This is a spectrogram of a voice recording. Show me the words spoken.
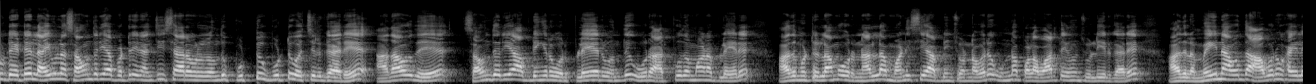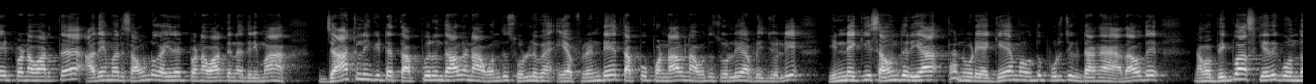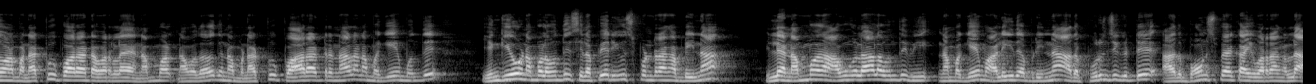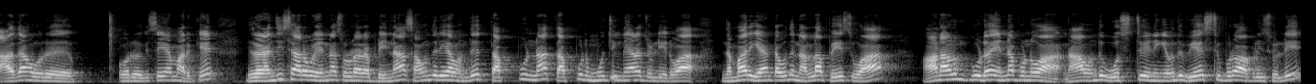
Update லைவில் சௌந்தர்யா பற்றி Ranjith sir அவர்கள் வந்து புட்டு புட்டு வச்சுருக்காரு. அதாவது சௌந்தர்யா அப்படிங்கிற ஒரு பிளேயர் வந்து ஒரு அற்புதமான பிளேயரு அது மட்டும் இல்லாமல் ஒரு நல்ல மனுஷி அப்படின்னு சொன்னவர் இன்னும் பல வார்த்தைகளும் சொல்லியிருக்காரு. அதில் மெயினாக வந்து அவரும் ஹைலைட் பண்ண வார்த்தை அதே மாதிரி சவுண்டும் ஹைலைட் பண்ண வார்த்தை என்ன தெரியுமா? ஜாக்லின் கிட்ட தப்பு இருந்தாலும் நான் வந்து சொல்லுவேன். என் ஃப்ரெண்டே தப்பு பண்ணாலும் நான் வந்து சொல்லுவேன் அப்படின்னு சொல்லி இன்றைக்கி சௌந்தர்யா தன்னுடைய கேமை வந்து புரிஞ்சுக்கிட்டாங்க. அதாவது நம்ம பிக் பாஸ்க்கு எதுக்கு வந்தோம்? நம்ம நட்பு பாராட்ட வரல. நம்ம நம்ம அதாவது நம்ம நட்பு பாராட்டுறனால நம்ம கேம் வந்து எங்கேயோ நம்மளை வந்து சில பேர் யூஸ் பண்ணுறாங்க அப்படின்னா இல்லை நம்ம அவங்களால வந்து வி நம்ம கேம் அழியுது அப்படின்னா அதை புரிஞ்சுக்கிட்டு அது பவுன்ஸ் பேக் ஆகி வர்றாங்கல்ல அதுதான் ஒரு ஒரு விஷயமா இருக்குது இதில் ரஞ்சித் சார் அவர் என்ன சொல்கிறார் அப்படின்னா சௌந்தர்யா வந்து தப்புன்னா தப்புன்னு மூச்சுக்கு நேராக சொல்லிடுவா. இந்த மாதிரி என்கிட்ட வந்து நல்லா பேசுவா? ஆனாலும் கூட என்ன பண்ணுவா? நான் வந்து ஒஸ்ட்டு நீங்கள் வந்து வேஸ்ட்டு ப்ரோ அப்படின்னு சொல்லி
